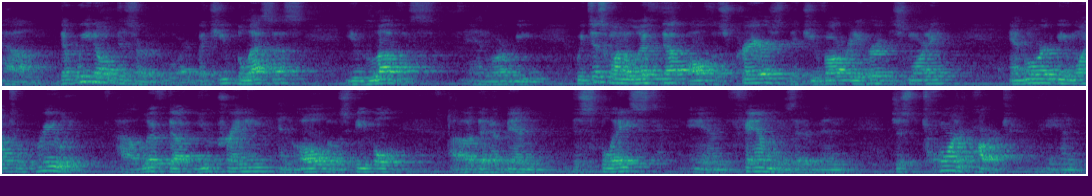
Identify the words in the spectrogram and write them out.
um, that we don't deserve, Lord, but you bless us, you love us, and Lord, we, we just want to lift up all those prayers that you've already heard this morning. And Lord, we want to really uh, lift up Ukraine and all those people uh, that have been displaced and families that have been just torn apart. And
